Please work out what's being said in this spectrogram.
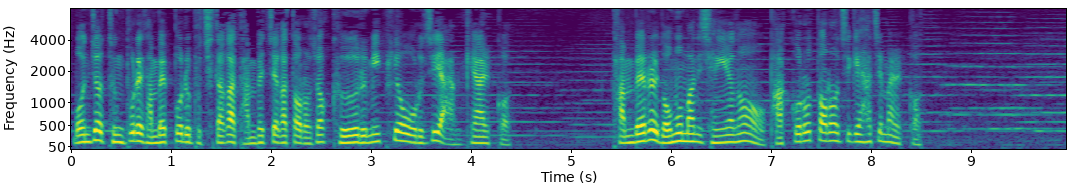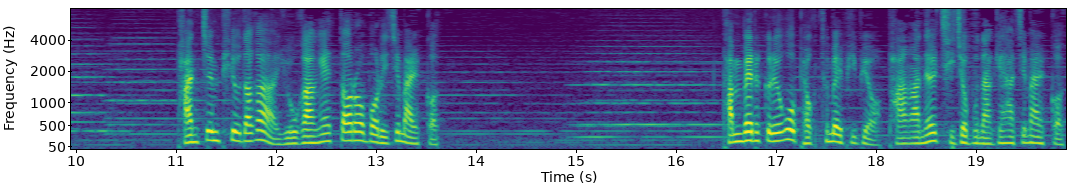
먼저 등불에 담뱃불을 붙이다가 담뱃재가 떨어져 그을음이 피어오르지 않게 할 것. 담배를 너무 많이 쟁여넣어 밖으로 떨어지게 하지 말 것. 반쯤 피우다가 요강에 떨어버리지 말 것. 담배를 끄려고 벽틈에 비벼 방안을 지저분하게 하지 말 것.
